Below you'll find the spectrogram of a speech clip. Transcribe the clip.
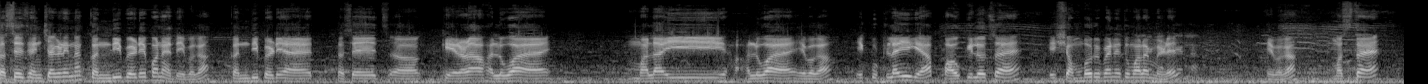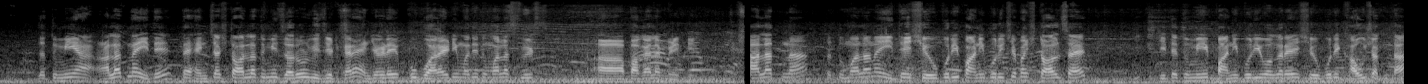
तसेच यांच्याकडे ना कंदी पेढे पण आहेत हे बघा. कंदी पेढे आहेत तसेच केरळा हलवा आहे मलाई हलवा आहे हे बघा. हे कुठलाही घ्या पाव किलोचं आहे. हे शंभर रुपयाने तुम्हाला मिळेल. हे बघा. मस्त आहे. जर तुम्ही आलात ना इथे तर ह्यांच्या स्टॉलला तुम्ही जरूर व्हिजिट करा. ह्यांच्याकडे खूप व्हरायटीमध्ये तुम्हाला स्वीट्स बघायला मिळतील. आलात ना तर तुम्हाला ना इथे शेवपुरी पाणीपुरीचे पण स्टॉल्स आहेत. जिथे तुम्ही पाणीपुरी वगैरे शेवपुरी खाऊ शकता.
